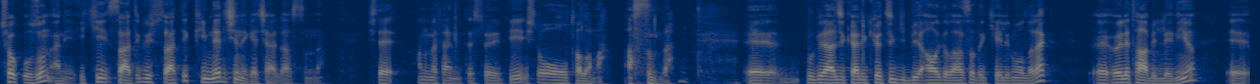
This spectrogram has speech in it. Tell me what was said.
çok uzun hani 2 saatlik 3 saatlik filmler için de geçerli aslında. İşte hanımefendi de söylediği işte o oltalama aslında. E, bu birazcık hani kötü gibi algılansa da kelime olarak e, öyle tabirleniyor. E,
